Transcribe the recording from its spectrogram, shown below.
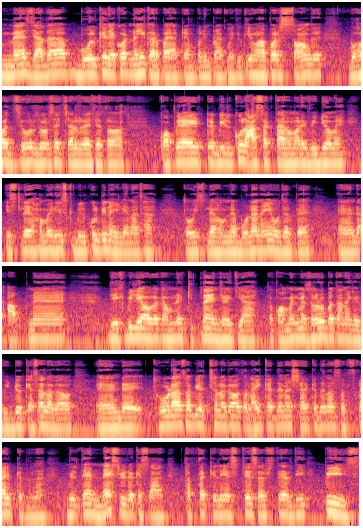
मैं ज़्यादा बोल के रिकॉर्ड नहीं कर पाया ट्रैम्पोलिन पार्क में, क्योंकि वहाँ पर सॉन्ग बहुत ज़ोर ज़ोर से चल रहे थे तो कॉपीराइट बिल्कुल आ सकता है हमारे वीडियो में, इसलिए हमें रिस्क बिल्कुल भी नहीं लेना था। तो इसलिए हमने बोला नहीं उधर पे एंड आपने देख भी लिया होगा कि हमने कितना एंजॉय किया। तो कमेंट में ज़रूर बताना कि वीडियो कैसा लगा हो। एंड थोड़ा सा भी अच्छा लगा हो तो लाइक कर देना शेयर कर देना सब्सक्राइब कर देना। मिलते हैं नेक्स्ट वीडियो के साथ। तब तक के लिए stay safe stay healthy peace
